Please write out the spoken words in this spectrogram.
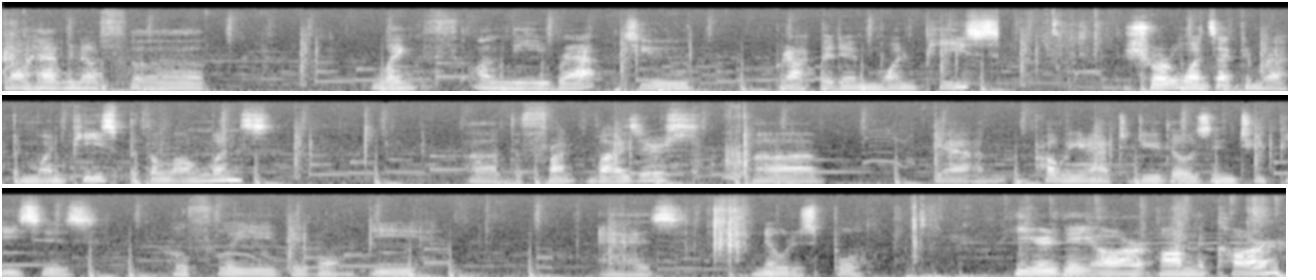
don't have enough length on the wrap to wrap it in one piece. The short ones I can wrap in one piece, but the long ones, the front visors, yeah, I'm probably gonna have to do those in two pieces. Hopefully they won't be as noticeable. Here they are on the car.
